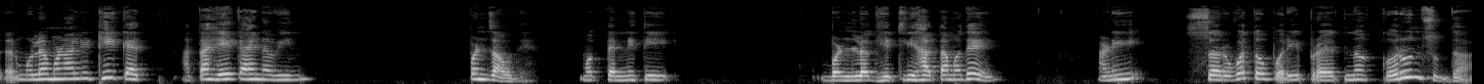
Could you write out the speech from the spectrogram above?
तर मुलं म्हणाली ठीक आहेत आता हे काय नवीन? पण जाऊ दे. मग त्यांनी ती बंडलं घेतली हातामध्ये आणि सर्वतोपरी प्रयत्न करून सुद्धा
